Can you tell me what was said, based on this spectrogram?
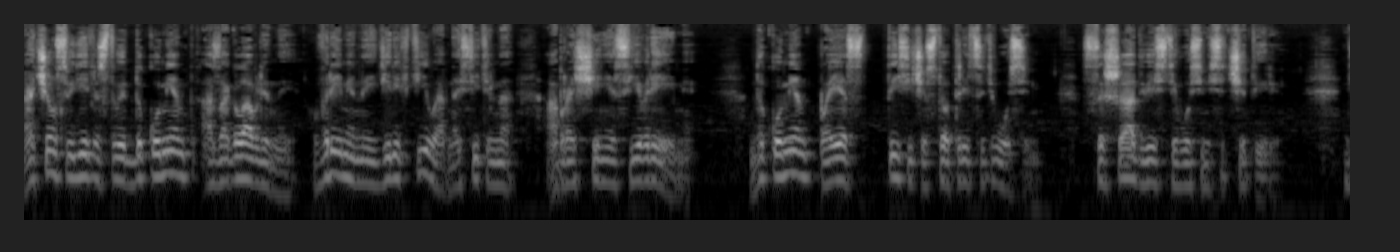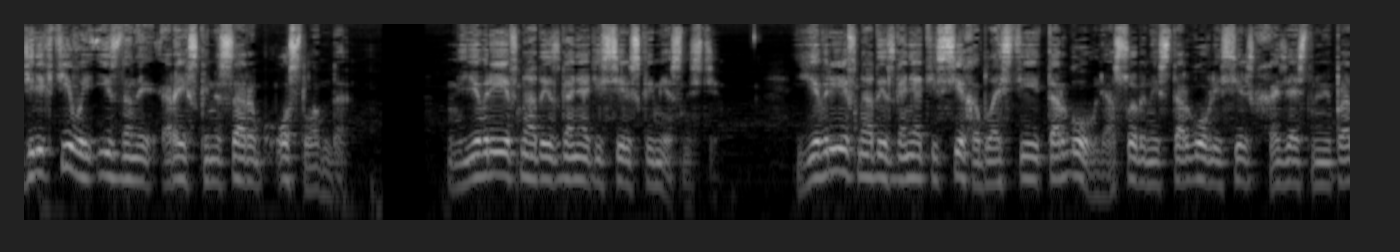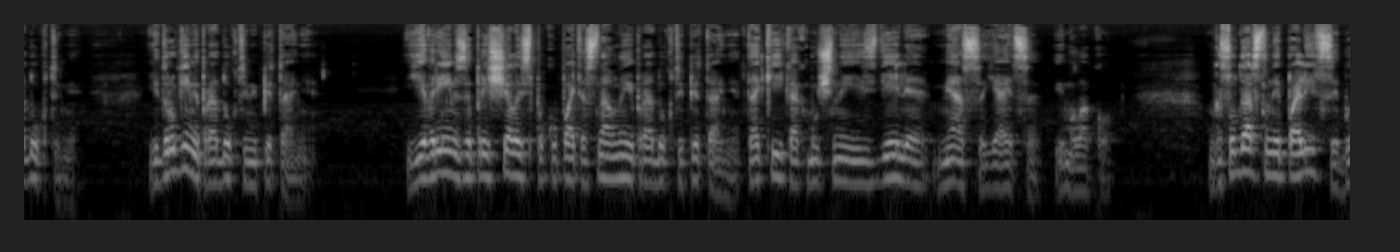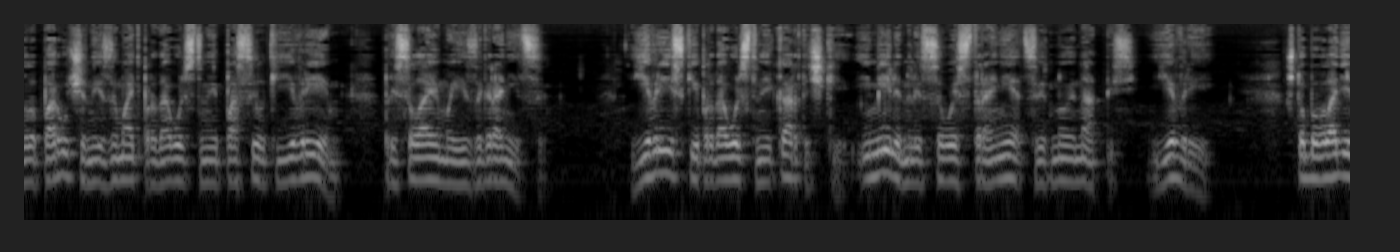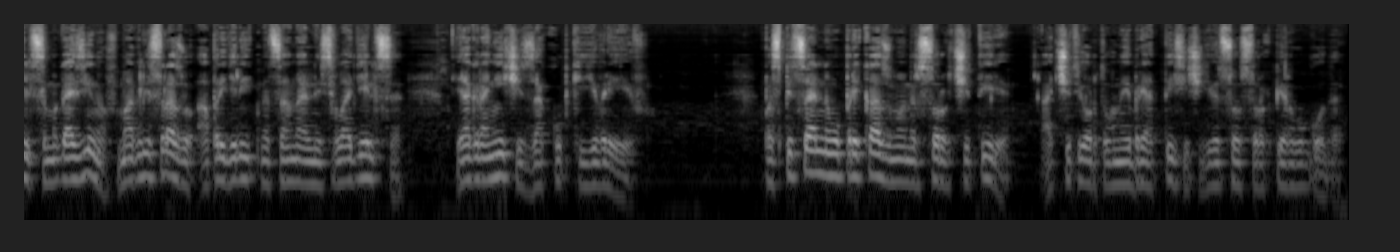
о чем свидетельствует документ, озаглавленный «Временные директивы относительно обращения с евреями», документ ПС 1138, США 284. Директивы изданы рейхскомиссаром Остланда Евреев надо изгонять из сельской местности. Евреев надо изгонять из всех областей торговли, особенно из торговли сельскохозяйственными продуктами и другими продуктами питания. Евреям запрещалось покупать основные продукты питания, такие как мучные изделия, мясо, яйца и молоко. Государственной полиции было поручено изымать продовольственные посылки евреям, присылаемые из-за границы. Еврейские продовольственные карточки имели на лицевой стороне цветную надпись «Еврей», чтобы владельцы магазинов могли сразу определить национальность владельца и ограничить закупки евреев. По специальному приказу номер 44 от 4 ноября 1941 года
